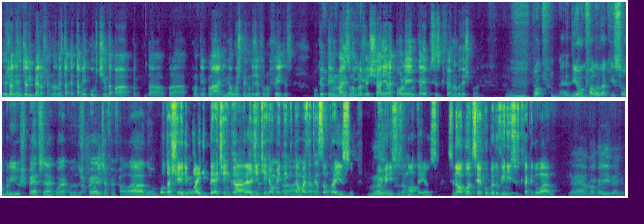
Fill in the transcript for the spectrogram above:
eu já, a gente já libera, Fernando, mas está é, tá bem curtinho, dá para contemplar, e algumas perguntas já foram feitas porque eu tenho mais uma para fechar e ela é polêmica e eu preciso que o Fernando responda. Pronto. É, Diogo falando aqui sobre os pets, né? Qual é a coisa dos pets, já foi falado. Pô, tá cheio de é... pai de pet, hein, cara? A gente realmente tem que dar mais atenção para isso. Muito. Meu Vinícius, anota aí. Se não acontecer, é culpa do Vinícius, que tá aqui do lado. É, anota aí, velho.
